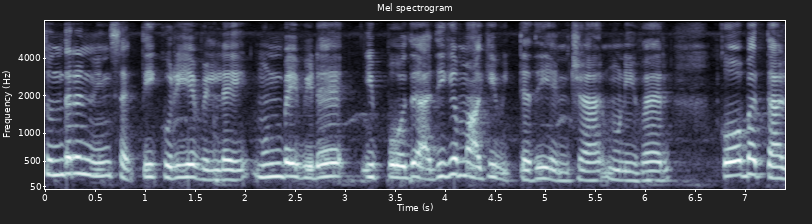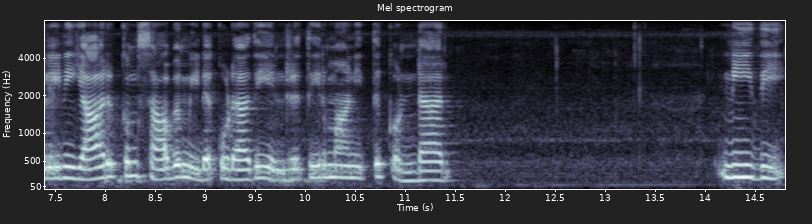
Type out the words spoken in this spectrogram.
சுந்தரனின் சக்தி குறையவில்லை. முன்பை விட இப்போது அதிகமாகிவிட்டது என்றார் முனிவர். கோபத்தால் இனி யாருக்கும் சாபம் இடக்கூடாது என்று தீர்மானித்து கொண்டார். நீதி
